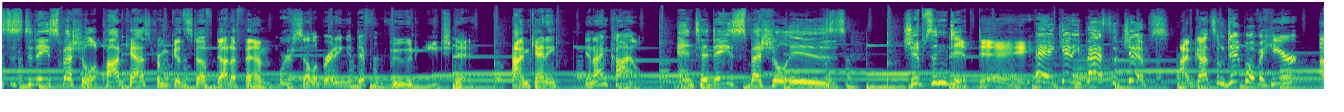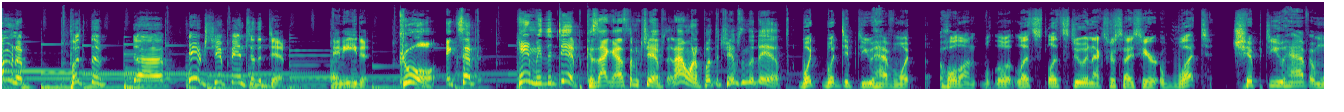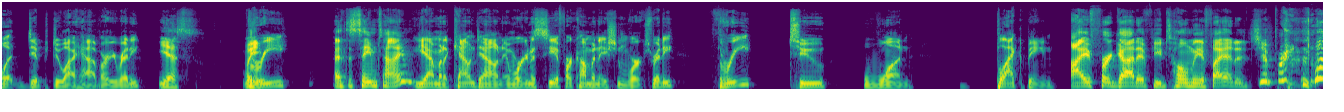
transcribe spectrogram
This is today's special, a podcast from goodstuff.fm. We're celebrating a different food each day. I'm Kenny, And I'm Kyle. and today's special is Chips and Dip Day. Hey, Kenny, pass the chips. I've got some dip over here. I'm going to put the uh, potato chip into the dip and eat it. Cool, except hand me the dip because I got some chips and I want to put the chips in the dip. What what dip do you have and what Hold on. Let's let's do an exercise here. What chip do you have and what dip do I have? Are you ready? Yes. Wait, Three. At the same time? Yeah, I'm going to count down and we're going to see if our combination works. Ready? Three, two, one. Black bean. I forgot if you told me if I had a chip or not.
